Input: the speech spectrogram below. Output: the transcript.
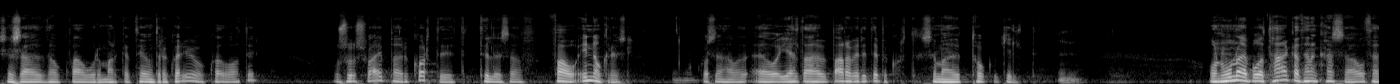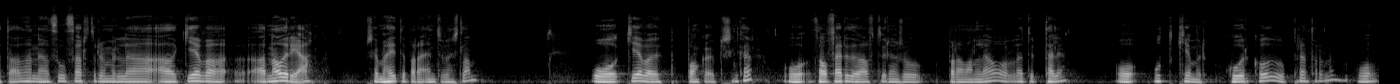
sem sagði þá hvað voru margar tegundur af hverju og hvað þú áttir. Og svo svæpaður kortið þitt til þess að fá það var, eða ég held að það hefur bara verið debitkort sem að þau tóku gild. Mhm. og núna er búið að taka þennan kassa og þetta þannig að þú þarftur umverulega að gefa að náður í app sem heitir bara endurvinnslan og gefa upp bankaupplýsingar og þá ferðu aftur eins og bara vanlega og lætur telja. Og út kemur QR-kóðu úr prentarannum og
